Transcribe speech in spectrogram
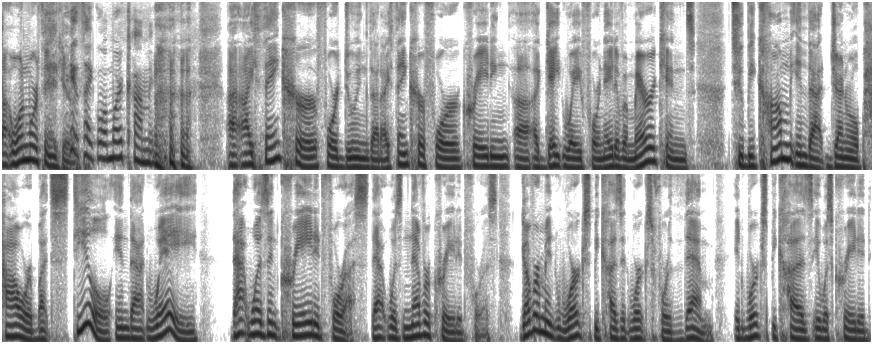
Uh, one more thing here. it's like one more comment I, I thank her for doing that. I thank her for creating uh, a gateway for Native Americans to become in that general power, but still in that way. That wasn't created for us. That was never created for us. Government works because it works for them. It works because it was created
